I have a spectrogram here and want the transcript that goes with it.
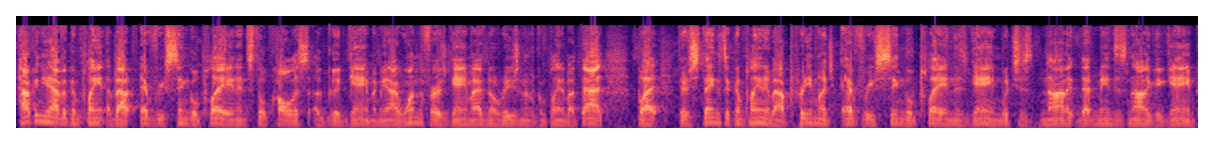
how can you have a complaint about every single play and then still call this a good game? I mean, I won the first game. I no reason to complain about that. But there's things to complain about pretty much every single play in this game, which is not a, that means it's not a good game.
